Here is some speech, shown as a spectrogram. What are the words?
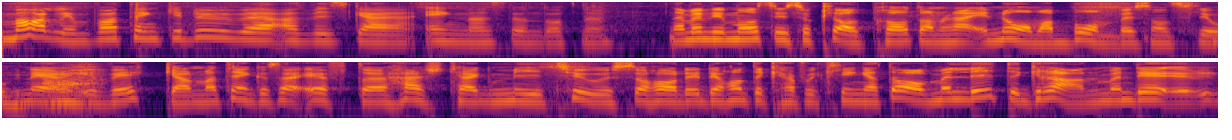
Malin, vad tänker du eh, att vi ska ägna en stund åt nu? Nej, men vi måste ju såklart prata om den här enorma bomben som slog ner i veckan. Man tänker så här, efter hashtag metoo så har det, det har inte kanske klingat av, men lite grann. Men det,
